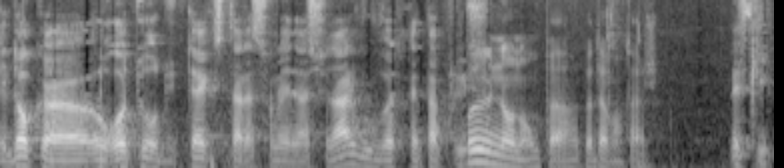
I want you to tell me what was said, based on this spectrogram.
Et donc, euh, au retour du texte à l'Assemblée nationale, vous voterez pas plus? Oui, non, non, pas, pas davantage. Leslie.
